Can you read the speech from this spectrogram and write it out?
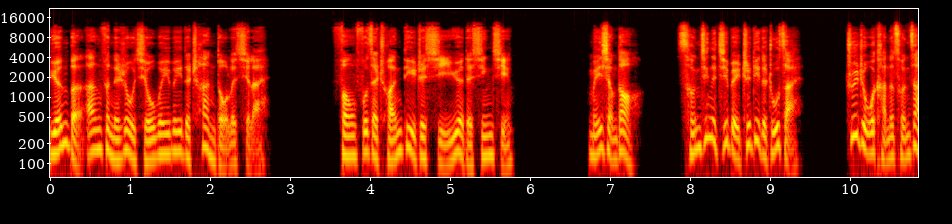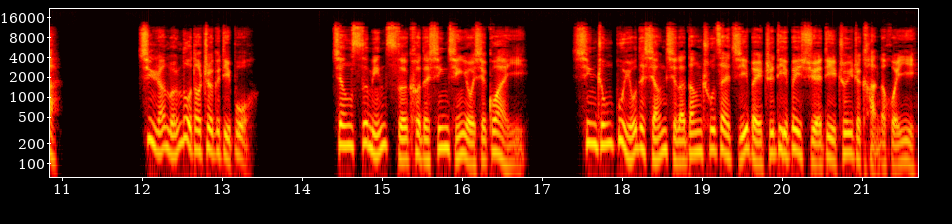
原本安分的肉球微微的颤抖了起来，仿佛在传递着喜悦的心情。没想到，曾经的极北之地的主宰，追着我砍的存在，竟然沦落到这个地步。江思明此刻的心情有些怪异，心中不由得想起了当初在极北之地被雪帝追着砍的回忆。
